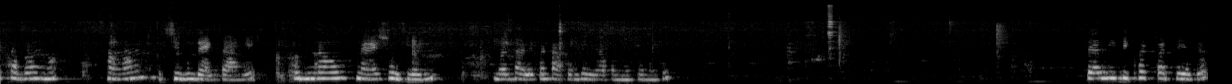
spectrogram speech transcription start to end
सगळं ना छान शिजू द्यायचं आहे. पुन्हा स्मॅश होतलेली मसाले पण टाकून घेऊया आपण याच्यामध्ये तर मी तिखट टाकते याच्यात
